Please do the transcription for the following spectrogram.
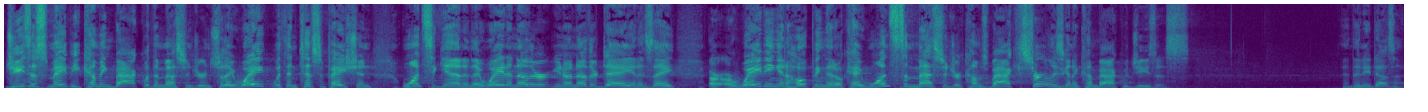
Jesus may be coming back with a messenger. And so they wait with anticipation once again, and they wait another, you know, another day. And as they are, are waiting and hoping that, okay, once the messenger comes back, certainly he's going to come back with Jesus. And then he doesn't.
